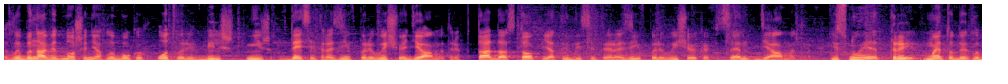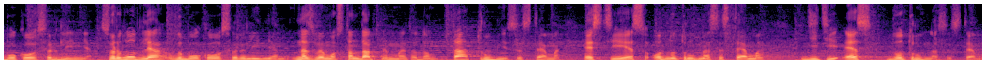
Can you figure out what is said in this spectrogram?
Глибина відношення глибоких отворів більш ніж в 10 разів перевищує діаметрів та до 150 разів перевищує коефіцієнт діаметра. Існує три методи глибокого свердління. Свердло для глибокого свердління назвемо стандартним методом та трубні системи. STS – однотрубна система, DTS – двотрубна система.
